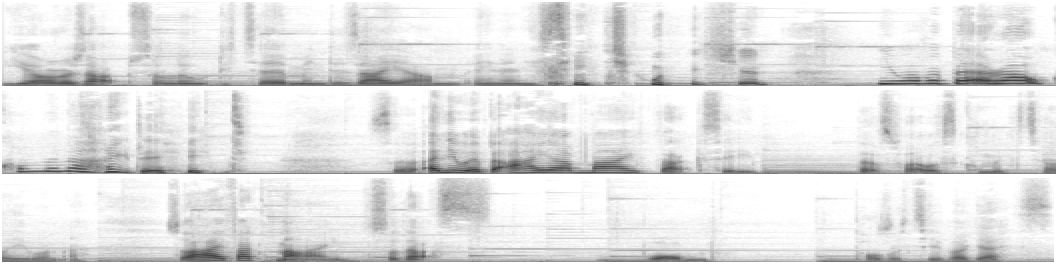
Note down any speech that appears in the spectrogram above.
you're as absolute determined as I am in any situation, you have a better outcome than I did. So anyway, but I had my vaccine. That's what I was coming to tell you, wasn't I? So I've had mine. So that's one positive, I guess.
